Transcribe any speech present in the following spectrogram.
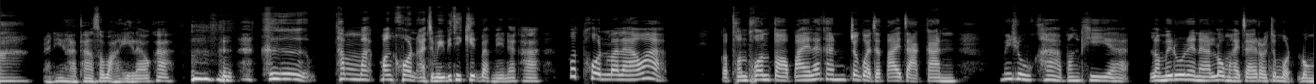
มากอันนี้หาทางสว่างอีกแล้วค่ะๆคือทำไมบางคนอาจจะมีวิธีคิดแบบนี้นะคะ ก็ทนมาแล้วอะก็ทนทนต่อไปแล้วกันจนกว่าจะตายจากกัน ไม่รู้ค่ะบางทีอะ เราไม่รู้เลยนะ ลมหายใจเราจะหมดลง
